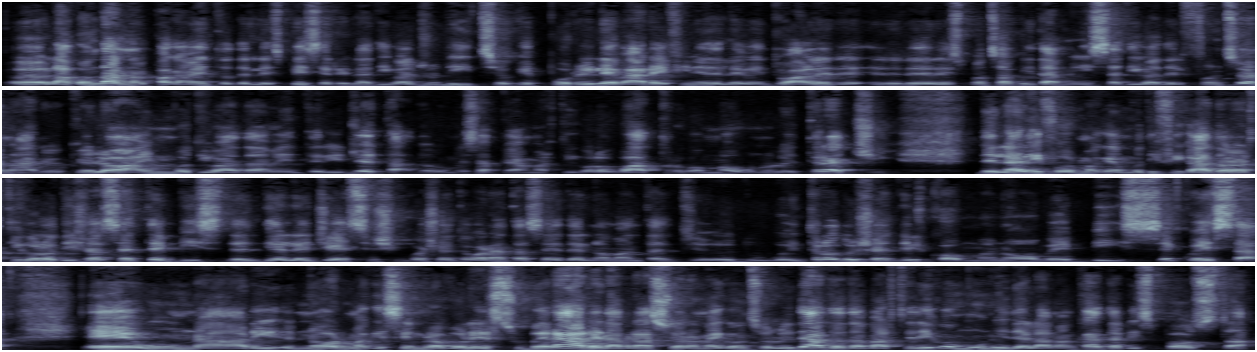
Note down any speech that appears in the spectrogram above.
eh, la condanna al pagamento delle spese relative al giudizio che può rilevare ai fini dell'eventuale responsabilità amministrativa del funzionario che lo ha immotivatamente rigettato, come sappiamo articolo 4,1 lettera C della riforma che ha modificato l'articolo 17 bis del DLGS 546 del 92 introducendo il comma 9 bis. Questa è una ri- norma che sembra voler superare la prassi oramai consolidata consolidata da parte dei comuni della mancata risposta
